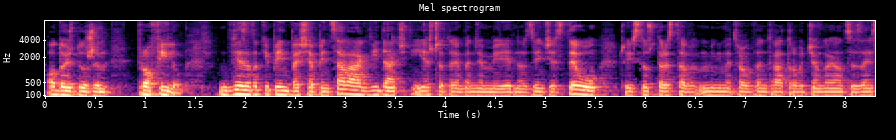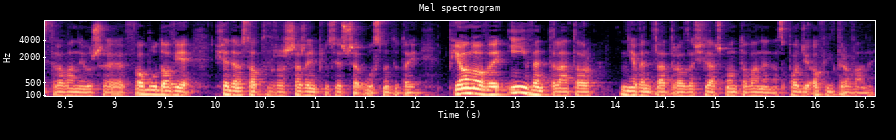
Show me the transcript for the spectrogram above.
o dość dużym profilu. Dwie zatoki 5,25 cala, jak widać i jeszcze tutaj będziemy mieli jedno zdjęcie z tyłu, czyli 140 mm wentylator wyciągający zainstalowany już w obudowie, 7 slotów rozszerzeń plus jeszcze 8 tutaj pionowy i wentylator nie wentylator, zasilacz montowany na spodzie, ofiltrowany.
